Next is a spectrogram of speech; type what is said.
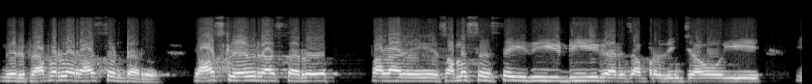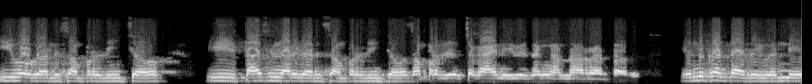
మీరు పేపర్లో రాస్తుంటారు లాస్ట్లో ఏమి రాస్తారు? పలాని సమస్య వస్తే ఇది డిఈ గారిని సంప్రదించాము ఈ ఈఓ గారిని సంప్రదించాం ఈ తహసీల్దార్ గారిని సంప్రదించ సంప్రదించక ఆయన ఈ విధంగా అన్నారు అంటారు. ఎందుకంటారు ఇవన్నీ?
